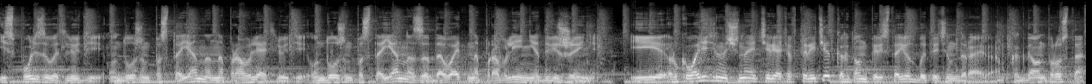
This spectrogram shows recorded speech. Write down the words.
использовать людей, он должен постоянно направлять людей, он должен постоянно задавать направление движения. И руководитель начинает терять авторитет, когда он перестает быть этим драйвером, когда он просто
